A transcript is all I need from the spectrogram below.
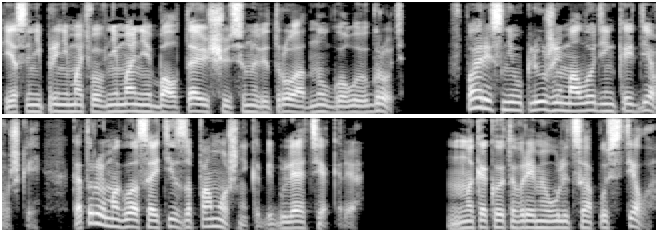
если не принимать во внимание болтающуюся на ветру одну голую грудь в паре с неуклюжей молоденькой девушкой, которая могла сойти за помощника библиотекаря. На какое-то время улица опустела,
